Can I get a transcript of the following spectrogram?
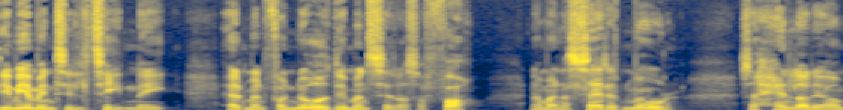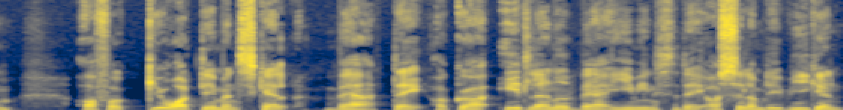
det er mere mentaliteten af, at man får nået det, man sætter sig for. Når man har sat et mål, så handler det om at få gjort det, man skal hver dag, og gøre et eller andet hver eneste dag, også selvom det er weekend,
